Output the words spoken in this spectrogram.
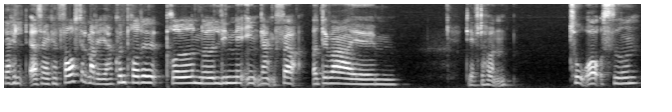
Jeg kan, altså, jeg kan forestille mig det. Jeg har kun prøvet, det, prøvet noget lignende en gang før, og det var øh, det er efterhånden to år siden,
